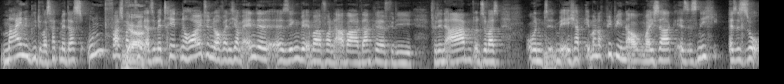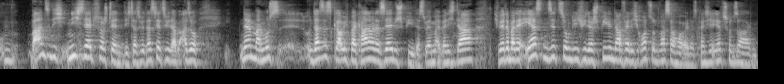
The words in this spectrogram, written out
meine Güte, was hat mir das unfassbar Ja. gefehlt. Also mir treten heute noch, wenn ich am Ende äh, singen wir immer von Aber danke für, die, für den Abend und sowas. Und ich habe immer noch Pipi in den Augen, weil ich sage, es ist nicht, es ist so wahnsinnig nicht selbstverständlich, dass wir das jetzt wieder, also ne, man muss, äh, und das ist, glaube ich, bei Karneval dasselbe Spiel. Das wenn, wenn ich da, ich werde bei der ersten Sitzung, die ich wieder spielen darf, werde ich Rotz und Wasser heulen. Das kann ich ja jetzt schon sagen.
